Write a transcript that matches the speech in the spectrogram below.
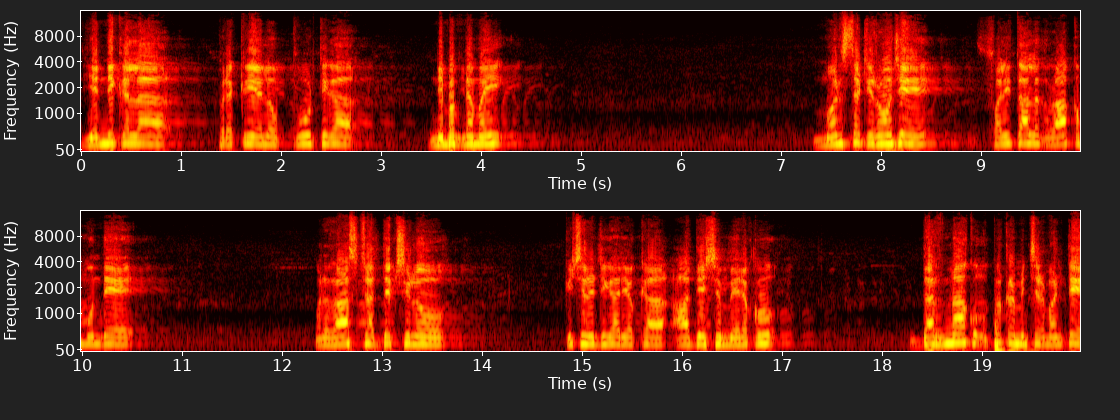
ఎన్నికల ప్రక్రియలో పూర్తిగా నిమగ్నమై మరుసటి రోజే ఫలితాలకు రాకముందే మన రాష్ట్ర అధ్యక్షులు కిషన్ రెడ్డి గారి యొక్క ఆదేశం మేరకు ధర్నాకు ఉపక్రమించడం అంటే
